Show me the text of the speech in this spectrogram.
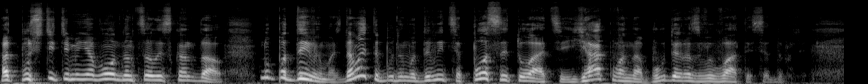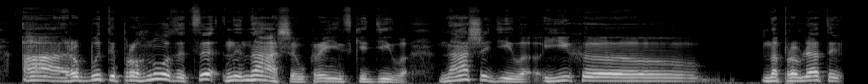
Отпустите мене в Лондон, цілий скандал. Ну, подивимось. Давайте будемо дивитися по ситуації, як вона буде розвиватися, друзі. А робити прогнози це не наше українське діло. Наше діло їх е- направляти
